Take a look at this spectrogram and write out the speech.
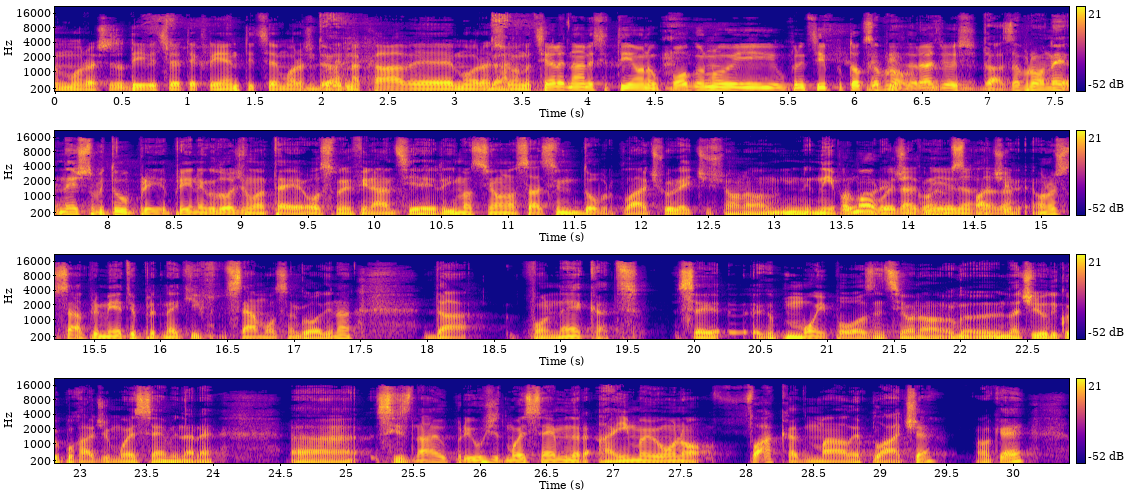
moraš zadiviti sve te klijentice, moraš hoditi na kave, moraš ono, cijele dane si ti ono u pogonu i u principu to kad ti zarađuješ, Da, zapravo ne, nešto bi tu prije, prije nego dođemo na te osobne financije, jer imao si ono sasvim dobru plaću, reći ćeš ono, nije problem mogu, reći da, nije, da, da, Ono što sam ja primijetio pred nekih 7-8 godina, da ponekad se moji polaznici, ono, znači ljudi koji pohađaju moje seminare, uh, si znaju priužiti moj seminar, a imaju ono fakat male plaće, ok?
